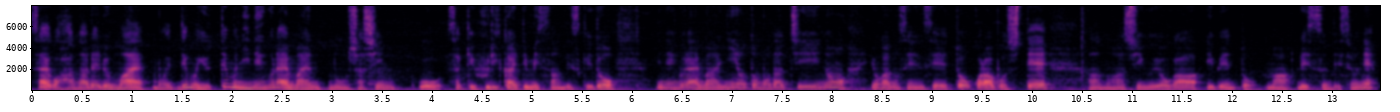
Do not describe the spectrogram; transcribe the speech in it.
最後離れる前もうでも言っても2年ぐらい前の写真をさっき振り返って見てたんですけど2年ぐらい前にお友達のヨガの先生とコラボしてあのアーシングヨガイベントまあレッスンですよね。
